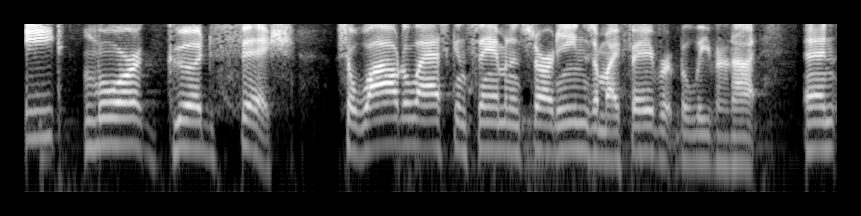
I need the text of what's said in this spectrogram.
eat more good fish. So wild Alaskan salmon and sardines are my favorite, believe it or not. And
